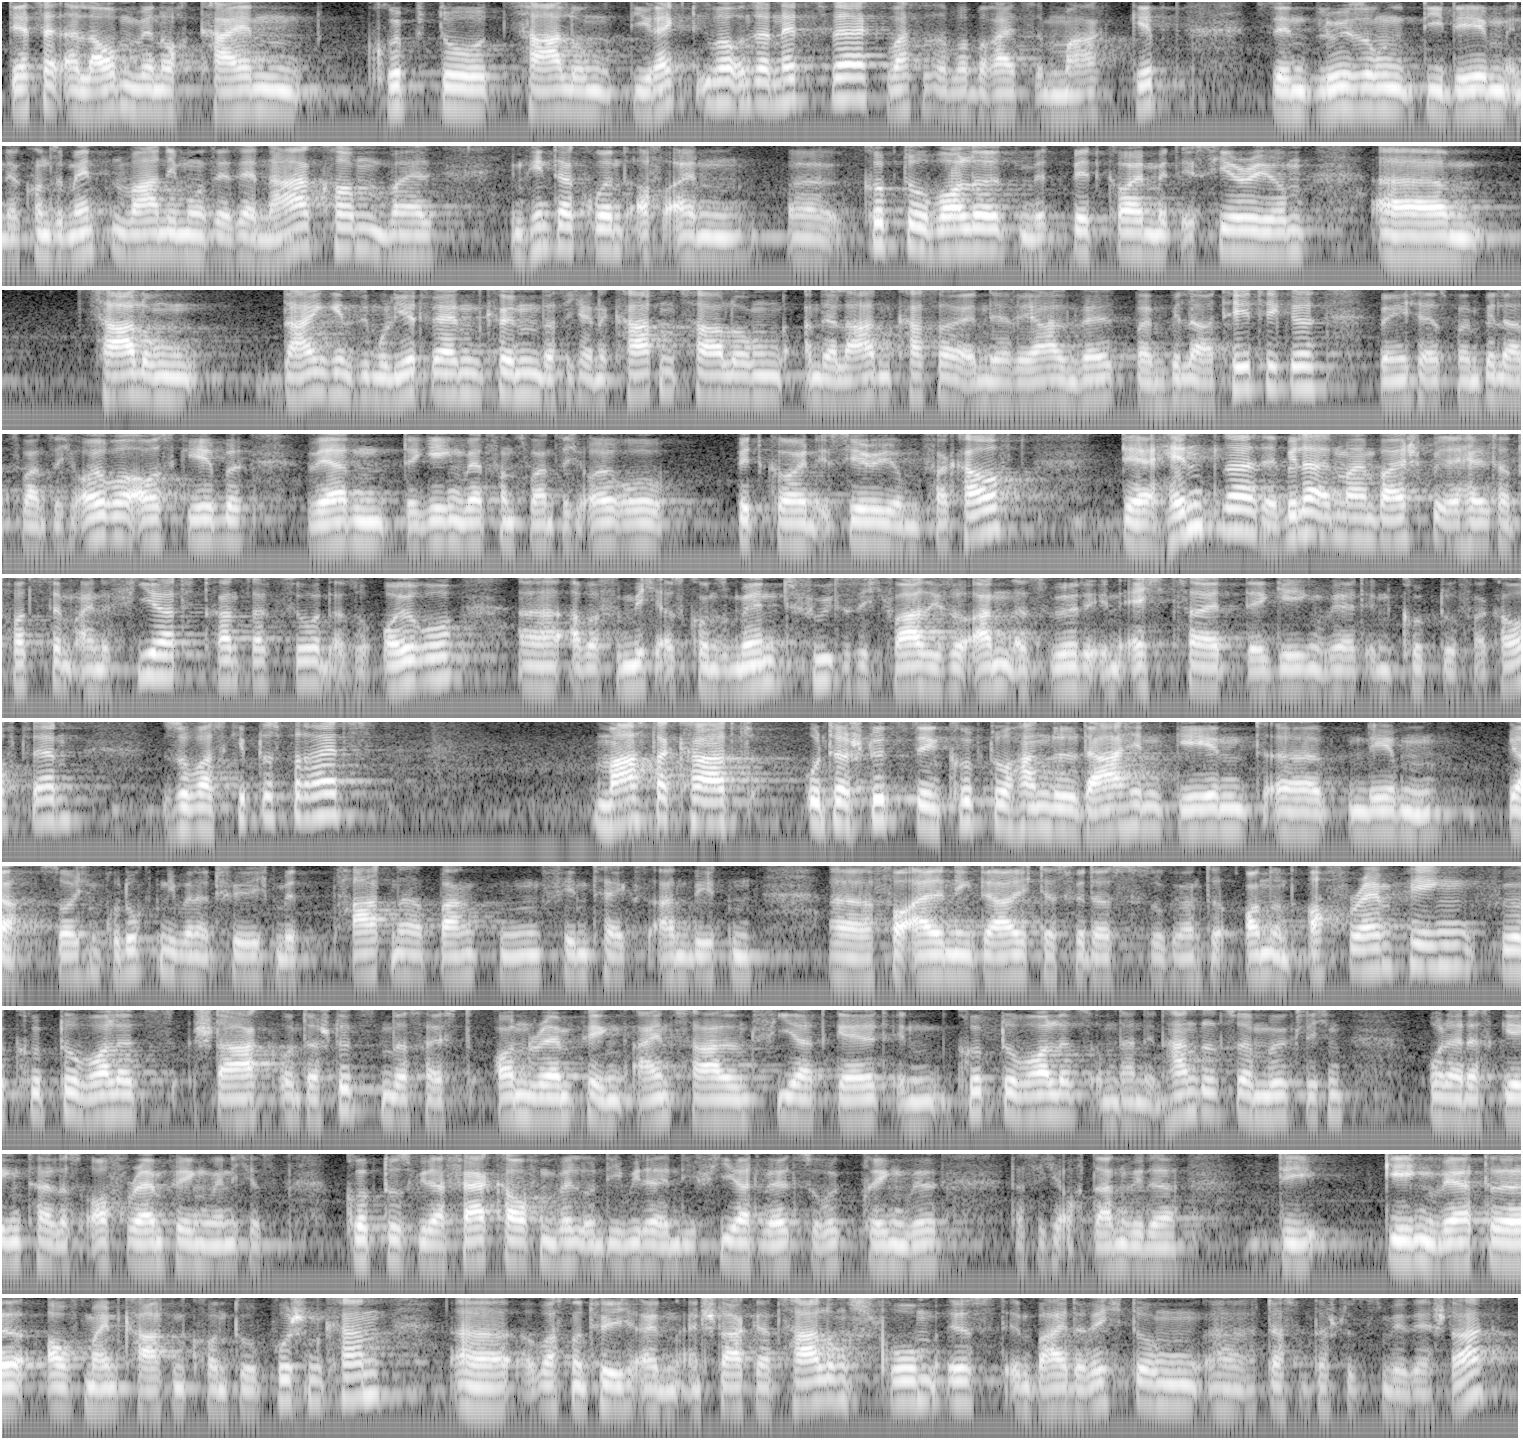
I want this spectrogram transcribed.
Derzeit erlauben wir noch keinen Kryptozahlung direkt über unser Netzwerk. Was es aber bereits im Markt gibt, sind Lösungen, die dem in der Konsumentenwahrnehmung sehr, sehr nahe kommen, weil im Hintergrund auf einem äh, Krypto-Wallet mit Bitcoin, mit Ethereum ähm, Zahlungen dahingehend simuliert werden können, dass ich eine Kartenzahlung an der Ladenkasse in der realen Welt beim Biller tätige. Wenn ich erst beim Biller 20 Euro ausgebe, werden der Gegenwert von 20 Euro Bitcoin, Ethereum verkauft. Der Händler, der Biller in meinem Beispiel, erhält dann trotzdem eine Fiat-Transaktion, also Euro, äh, aber für mich als Konsument fühlt es sich quasi so an, als würde in Echtzeit der Gegenwert in Krypto verkauft werden. Sowas gibt es bereits. Mastercard unterstützt den Kryptohandel dahingehend, äh, neben ja, solchen Produkten, die wir natürlich mit Partnerbanken, Fintechs anbieten, äh, vor allen Dingen dadurch, dass wir das sogenannte On- und Off-Ramping für Krypto-Wallets stark unterstützen. Das heißt On-Ramping, einzahlen Fiat-Geld in Krypto-Wallets, um dann den Handel zu ermöglichen. Oder das Gegenteil, das Off-Ramping, wenn ich jetzt Kryptos wieder verkaufen will und die wieder in die Fiat-Welt zurückbringen will, dass ich auch dann wieder die Gegenwerte auf mein Kartenkonto pushen kann, äh, was natürlich ein, ein starker Zahlungsstrom ist in beide Richtungen. Äh, das unterstützen wir sehr stark.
